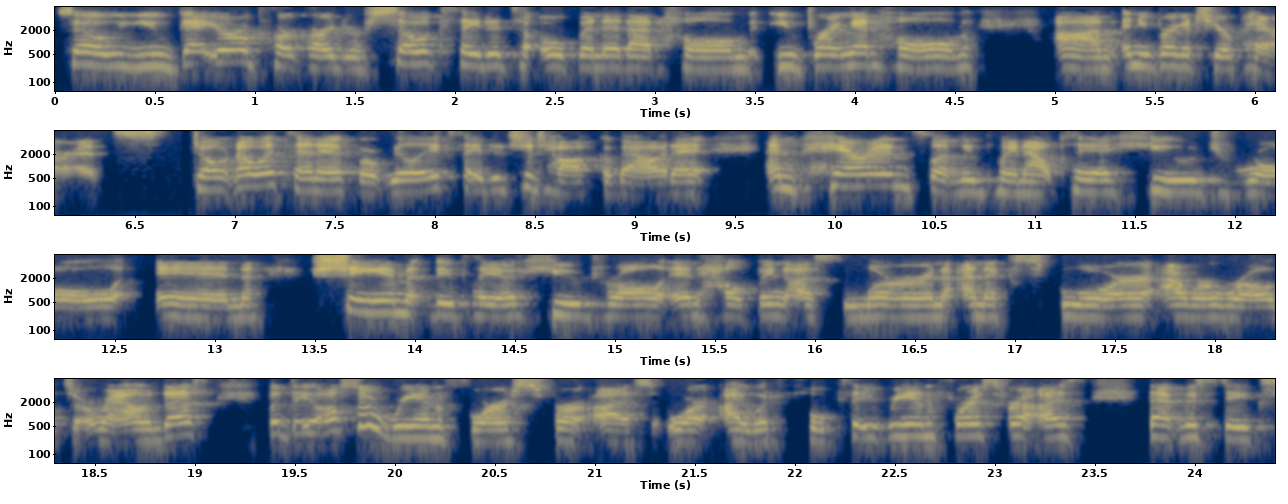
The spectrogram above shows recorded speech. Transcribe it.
So, you get your report card, you're so excited to open it at home, you bring it home, um, and you bring it to your parents. Don't know what's in it, but really excited to talk about it. And parents, let me point out, play a huge role in shame. They play a huge role in helping us learn and explore our worlds around us. But they also reinforce for us, or I would hope they reinforce for us, that mistakes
